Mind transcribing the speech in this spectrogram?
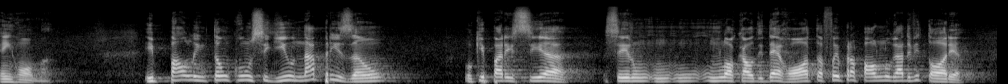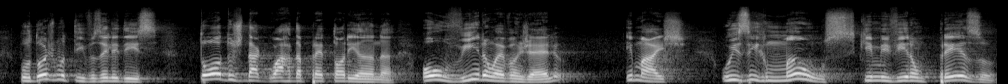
em Roma. E Paulo então conseguiu, na prisão, o que parecia ser um, um, um local de derrota, foi para Paulo um lugar de vitória. Por dois motivos, ele diz: todos da guarda pretoriana ouviram o evangelho, e mais, os irmãos que me viram preso,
